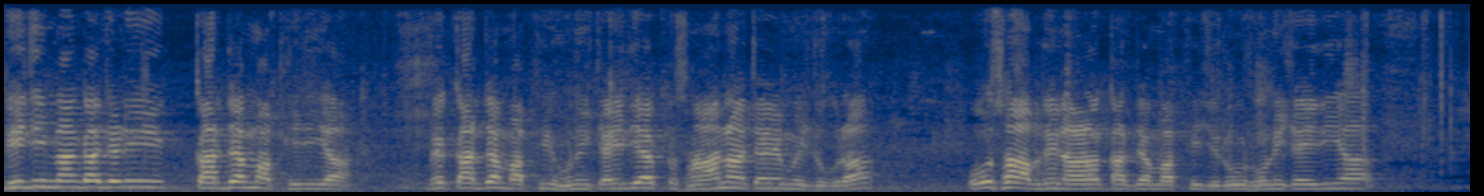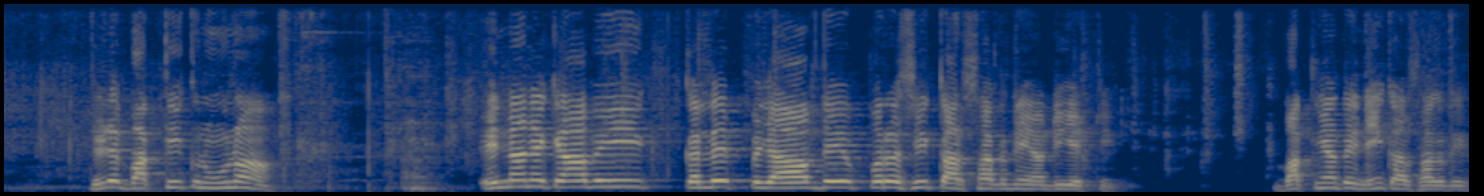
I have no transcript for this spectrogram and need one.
ਤੀਜੀ ਮੰਗ ਆ ਜਿਹੜੀ ਕਰਜ਼ਾ ਮਾਫੀ ਦੀ ਆ, ਵੀ ਕਰਜ਼ਾ ਮਾਫੀ ਹੋਣੀ ਚਾਹੀਦੀ ਆ, ਕਿਸਾਨ ਆ ਚਾਹੇ ਮਜ਼ਦੂਰ ਆ ਉਸ ਹਿਸਾਬ ਦੇ ਨਾਲ ਕਰਜ਼ਾ ਮਾਫੀ ਜ਼ਰੂਰ ਹੋਣੀ ਚਾਹੀਦੀ ਆ। ਜਿਹੜੇ ਬਾਕੀ ਕਾਨੂੰਨ ਆ, ਇਹਨਾਂ ਨੇ ਕਿਹਾ ਵੀ ਕੱਲੇ ਪੰਜਾਬ ਦੇ ਉੱਪਰ ਅਸੀਂ ਕਰ ਸਕਦੇ ਆ ਡੀਐਸਟੀ ਬਾਕੀਆਂ ਤੇ ਨਹੀਂ ਕਰ ਸਕਦੇ।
